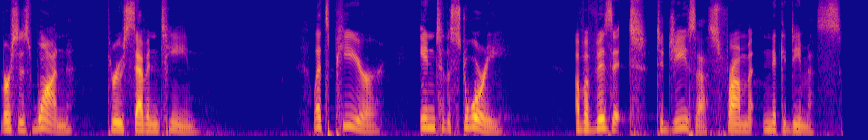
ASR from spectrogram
verses 1 through 17. Let's peer into the story of a visit to Jesus from Nicodemus.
